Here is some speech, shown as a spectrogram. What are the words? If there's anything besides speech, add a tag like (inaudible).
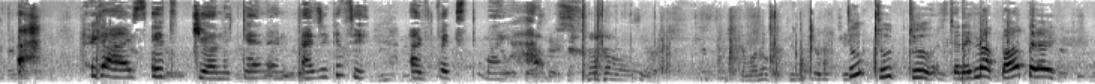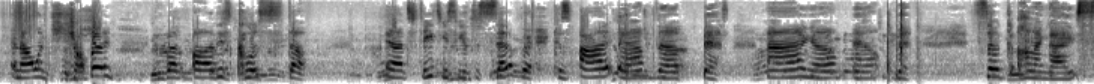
Hey guys, it's Jen again, and as you can see, I fixed my house. Come on over. Do, do, do. And today's my birthday, and I went shopping and bought all this cool stuff. And Stacy's here to celebrate, because I am the best. I am the best. So, hold on guys.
